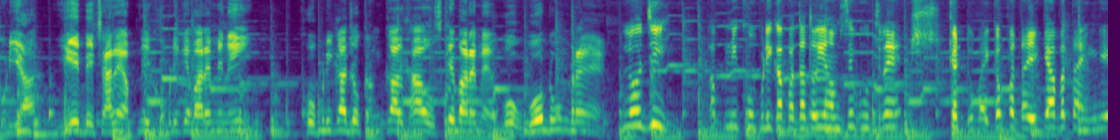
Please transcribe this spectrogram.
गुड़िया ये बेचारे अपनी खोपड़ी के बारे में नहीं। खोपड़ी का जो कंकाल था उसके बारे में वो वो ढूंढ रहे हैं। लो जी अपनी खोपड़ी का पता तो ये हमसे पूछ रहे हैं। कट्टू भाई का पता ये क्या बताएँगे?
